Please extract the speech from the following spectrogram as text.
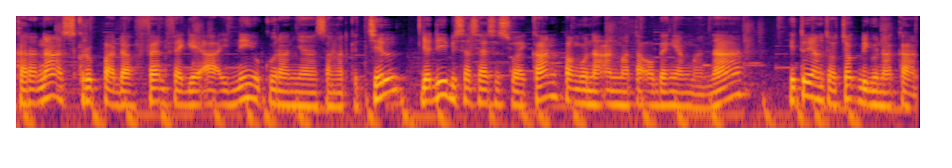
Karena skrup pada fan VGA ini ukurannya sangat kecil, jadi bisa saya sesuaikan penggunaan mata obeng yang mana, itu yang cocok digunakan.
